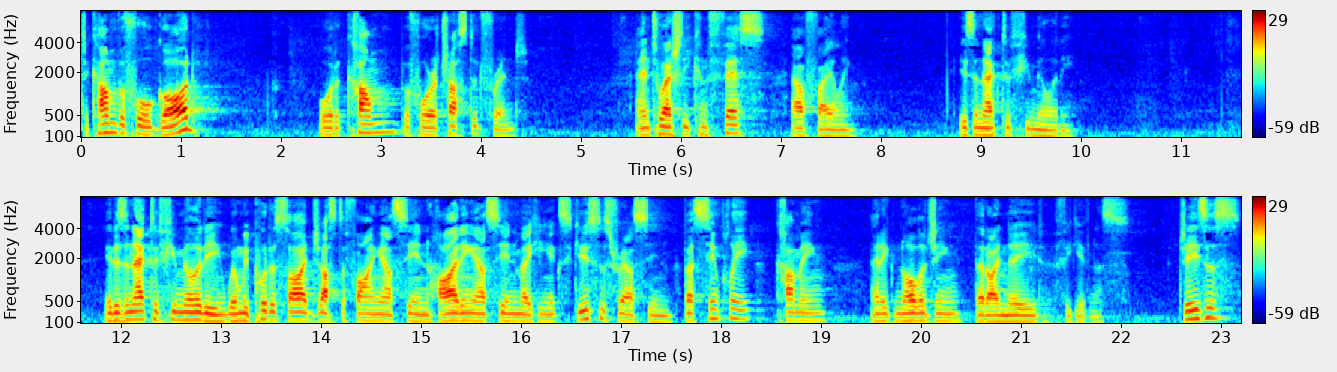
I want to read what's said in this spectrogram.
To come before God or to come before a trusted friend and to actually confess our failing is an act of humility. It is an act of humility when we put aside justifying our sin, hiding our sin, making excuses for our sin, but simply coming and acknowledging that I need forgiveness. Jesus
